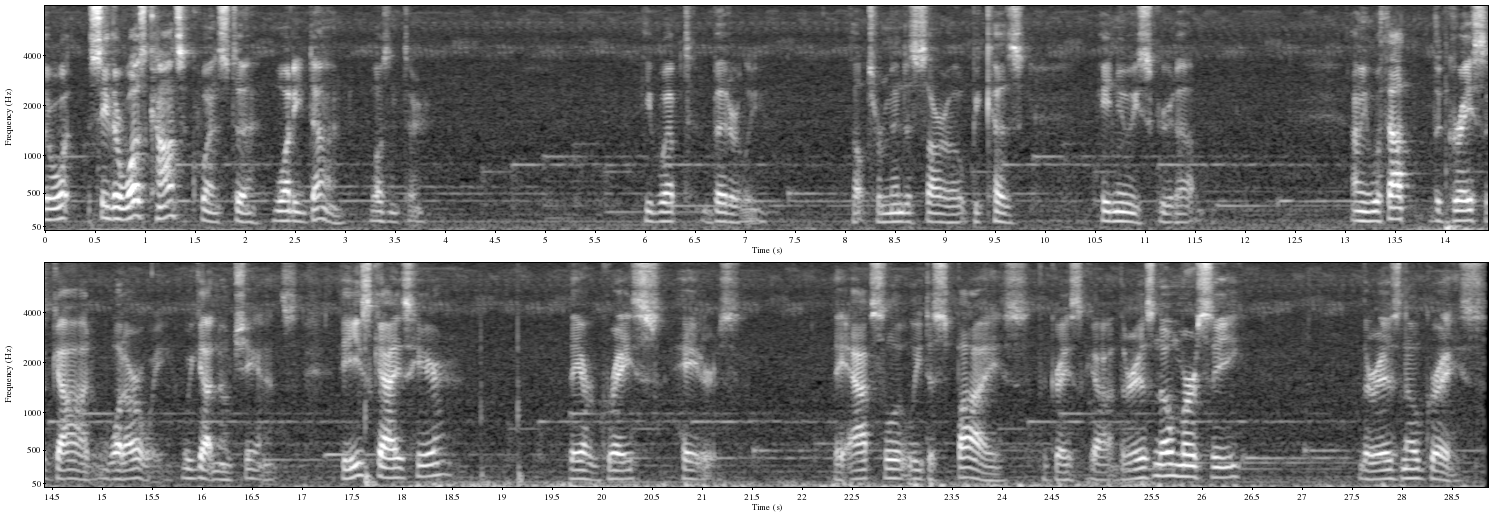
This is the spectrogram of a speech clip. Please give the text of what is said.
There was, see, there was consequence to what he'd done, wasn't there? He wept bitterly, felt tremendous sorrow because he knew he screwed up. I mean, without the grace of God, what are we? We got no chance. These guys here, they are grace haters. They absolutely despise the grace of God. There is no mercy, there is no grace.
